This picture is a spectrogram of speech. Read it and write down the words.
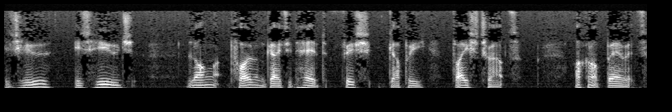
His, hu- his huge, long, prolongated head fish, guppy, face trout. I cannot bear it.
